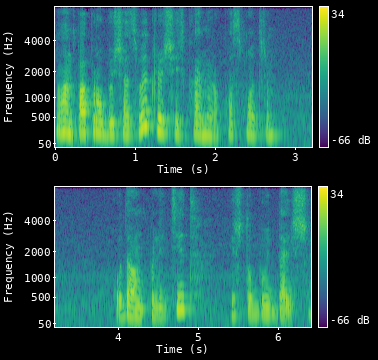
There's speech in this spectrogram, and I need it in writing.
Ну ладно, попробую сейчас выключить камеру, посмотрим, куда он полетит и что будет дальше.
